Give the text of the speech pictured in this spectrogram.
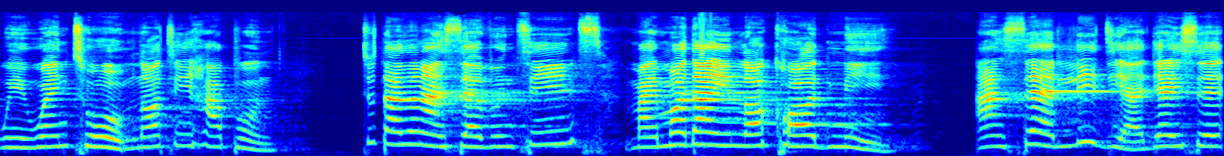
we went home. Nothing happened. 2017, my mother-in-law called me and said, Lydia, there is an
